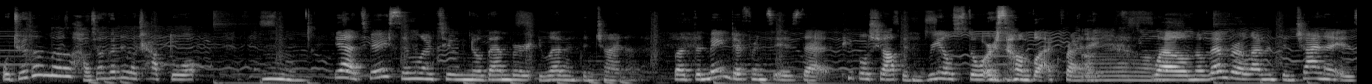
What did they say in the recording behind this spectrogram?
我觉得呢，好像跟这个差不多。Hmm. Yeah, it's very similar to November 11th in China. But the main difference is that people shop in real stores on Black Friday. Ah. While November 11th in China is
